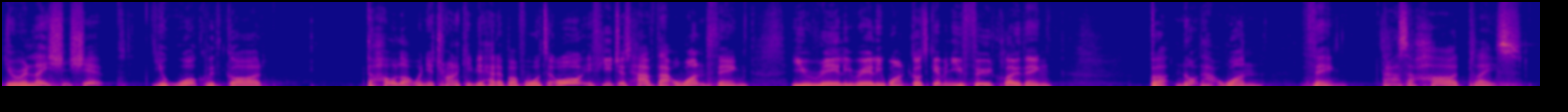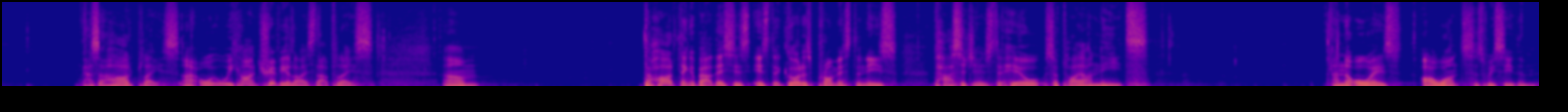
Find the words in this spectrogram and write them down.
your relationship, your walk with God, the whole lot when you're trying to keep your head above water. Or if you just have that one thing you really, really want. God's given you food, clothing, but not that one thing. That's a hard place. That's a hard place. We can't trivialize that place. Um, the hard thing about this is, is that God has promised in these passages that He'll supply our needs and not always our wants as we see them.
